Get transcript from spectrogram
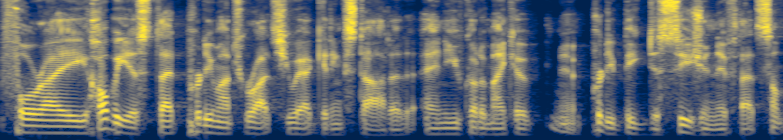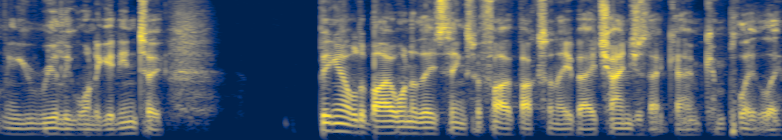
For a hobbyist, that pretty much writes you out getting started, and you've got to make a you know, pretty big decision if that's something you really want to get into. Being able to buy one of these things for five bucks on eBay changes that game completely.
